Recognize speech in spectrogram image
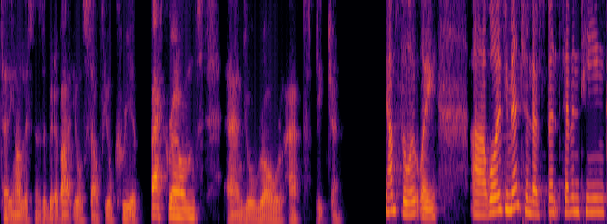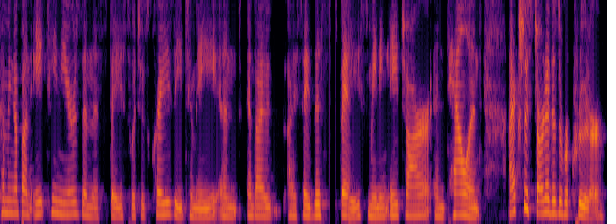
telling our listeners a bit about yourself, your career background, and your role at LeapGen? Absolutely. Uh, well, as you mentioned, I've spent 17, coming up on 18 years in this space, which is crazy to me. And and I I say this space, meaning HR and talent. I actually started as a recruiter,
